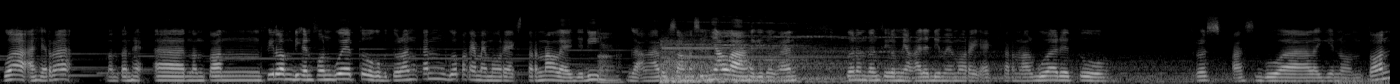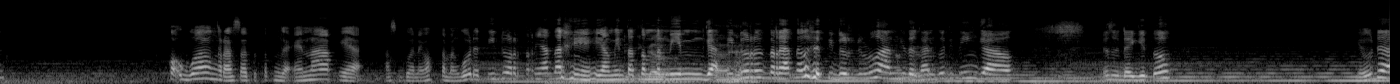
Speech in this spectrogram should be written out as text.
Gue akhirnya nonton eh, nonton film di handphone gue tuh. Kebetulan kan gue pakai memori eksternal ya jadi Ah. nggak ngaruh sama sinyal lah gitu kan. Gue nonton film yang ada di memori eksternal gue ada tuh. Terus pas gue lagi nonton kok gue ngerasa tetap nggak enak ya pas gue nengok teman gue udah tidur ternyata nih yang minta Ditinggal. temenin nggak Ah. tidur ternyata udah tidur duluan gitu kan gue ditinggal. Terus udah gitu ya udah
